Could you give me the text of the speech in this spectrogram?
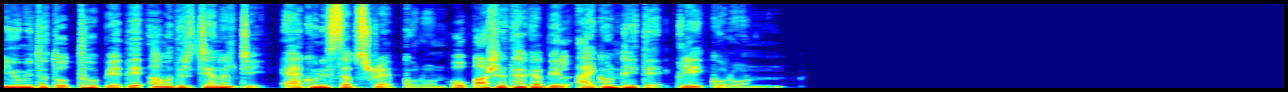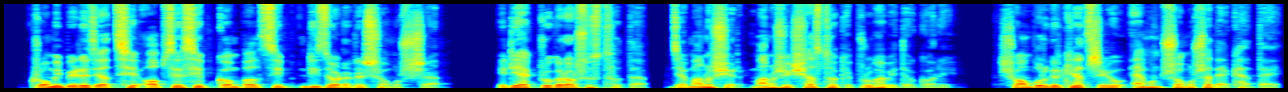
নিয়মিত তথ্য পেতে আমাদের চ্যানেলটি এখনই সাবস্ক্রাইব করুন ও পাশে থাকা বেল আইকনটিতে ক্লিক করুন। ক্রমে বেড়ে যাচ্ছে অবসেসিভ কম্পালসিভ ডিসঅর্ডারের সমস্যা। এটি এক প্রকার অসুস্থতা, যা মানুষের মানসিক স্বাস্থ্যকে প্রভাবিত করে। সম্পর্কের ক্ষেত্রেও এমন সমস্যা দেখা দেয়।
